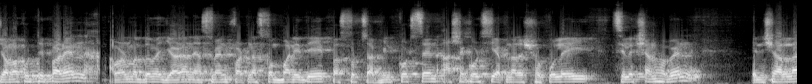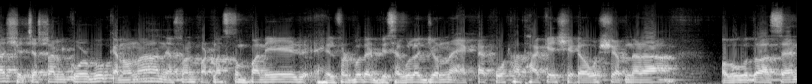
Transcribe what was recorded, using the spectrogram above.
জমা করতে পারেন। আমার মাধ্যমে যারা ন্যাশনাল পার্টনার্স কোম্পানিতে পাসপোর্ট সাবমিট করছেন, আশা করছি আপনারা সকলেই সিলেকশন হবেন। ইনশাল্লাহ সে চেষ্টা আমি করব, কেননা ন্যাশনাল পার্টনার্স কোম্পানির হেল্পার পদের ভিসাগুলোর জন্য একটা কোঠা থাকে, সেটা অবশ্যই আপনারা অবগত আছেন।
